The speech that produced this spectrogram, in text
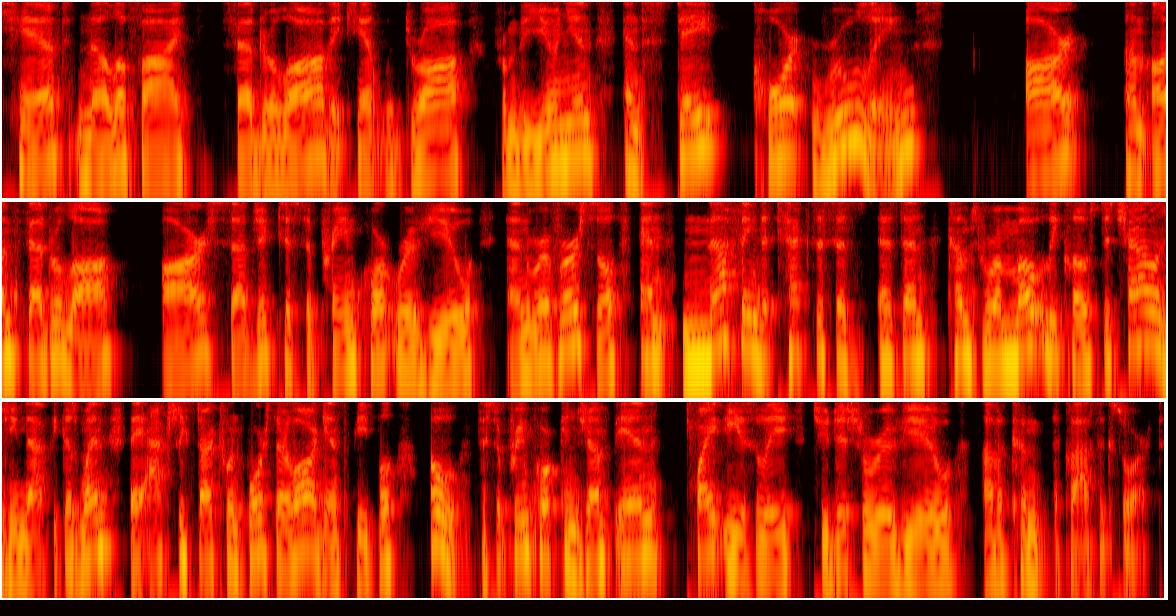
can't nullify federal law, they can't withdraw from the union, and state court rulings are um, on federal law are subject to Supreme Court review and reversal. And nothing that Texas has, has done comes remotely close to challenging that because when they actually start to enforce their law against people, oh, the Supreme Court can jump in quite easily, judicial review of a, con- a classic sort.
